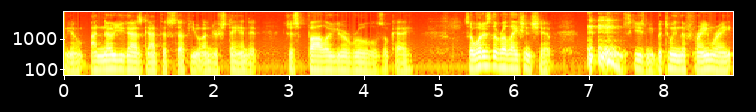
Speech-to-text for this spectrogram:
you know I know you guys got this stuff. You understand it. Just follow your rules, okay? So what is the relationship? excuse me, between the frame rate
